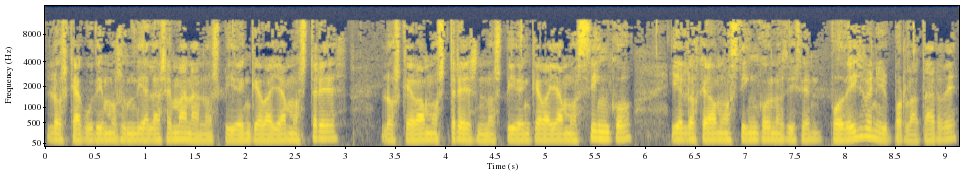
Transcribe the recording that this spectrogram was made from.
Los que acudimos un día a la semana nos piden que vayamos tres, los que vamos tres nos piden que vayamos cinco y en los que vamos cinco nos dicen, ¿podéis venir por la tarde?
